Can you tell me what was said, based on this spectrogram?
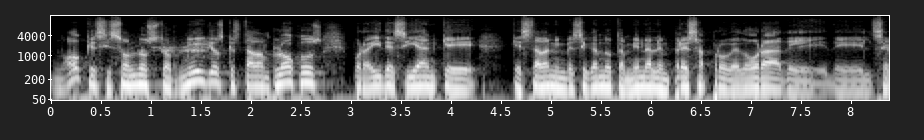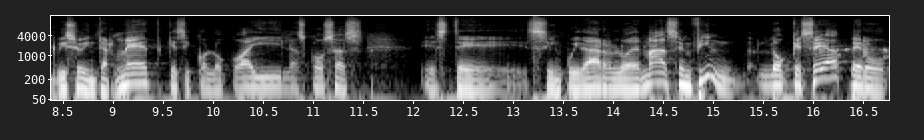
¿no? Que si son los tornillos que estaban flojos, por ahí decían que, que estaban investigando también a la empresa proveedora del de, servicio de Internet, que si colocó ahí las cosas este, sin cuidar lo demás, en fin, lo que sea, pero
